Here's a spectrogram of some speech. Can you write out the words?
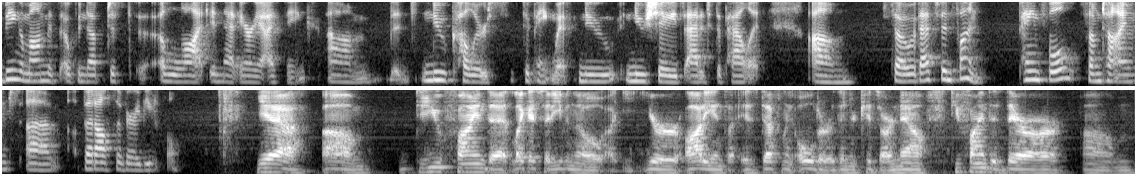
being a mom has opened up just a lot in that area. I think um, new colors to paint with, new new shades added to the palette. Um, so that's been fun, painful sometimes, uh, but also very beautiful. Yeah. Um, do you find that, like I said, even though uh, your audience is definitely older than your kids are now, do you find that there are um,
